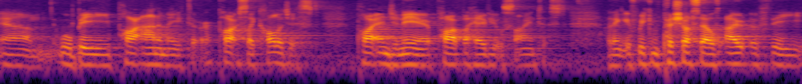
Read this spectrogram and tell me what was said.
um, will be part animator, part psychologist, part engineer, part behavioral scientist. I think if we can push ourselves out of the,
